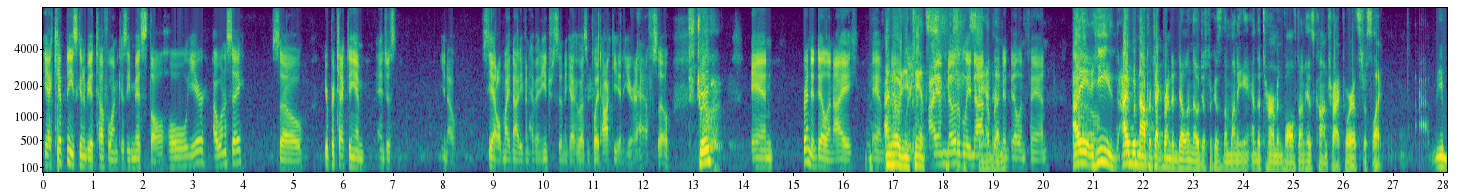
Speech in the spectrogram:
Yeah, Kempny's going to be a tough one because he missed the whole year. I want to say, so you're protecting him, and just you know, Seattle might not even have any interest in a guy who hasn't played hockey in a year and a half. So, It's true. and Brendan Dillon, I am. I know you can't I am notably not stand a him. Brendan Dillon fan. I he I would not protect Brendan Dillon though, just because of the money and the term involved on his contract, where it's just like you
